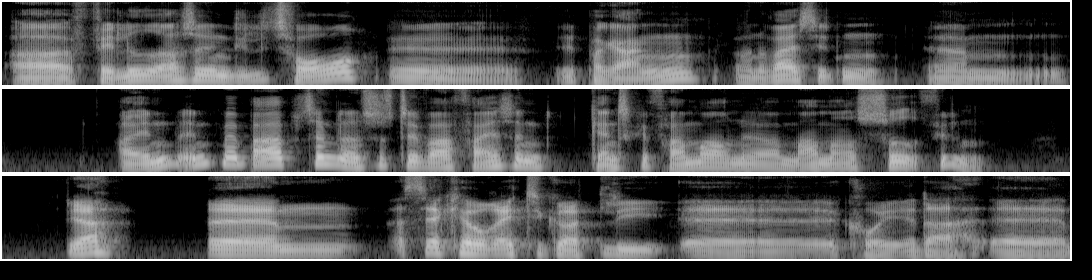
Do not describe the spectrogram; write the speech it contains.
og fældede også en lille tårer øh, et par gange undervejs i den. Øh, og endte, endte med bare simpelthen, synes det var faktisk en ganske fremragende og meget, meget sød film. Ja, øh, altså jeg kan jo rigtig godt lide øh, Koreeda, Øh,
